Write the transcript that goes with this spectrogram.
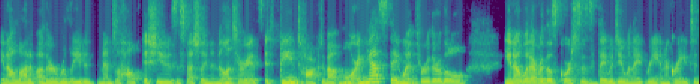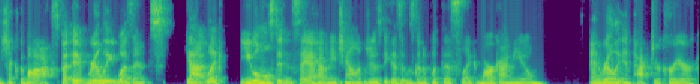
you know a lot of other related mental health issues especially in the military it's it's being talked about more. And yes they went through their little you know whatever those courses they would do when they reintegrate and check the box but it really wasn't yeah like you almost didn't say i have any challenges because it was going to put this like mark on you and really impact your career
